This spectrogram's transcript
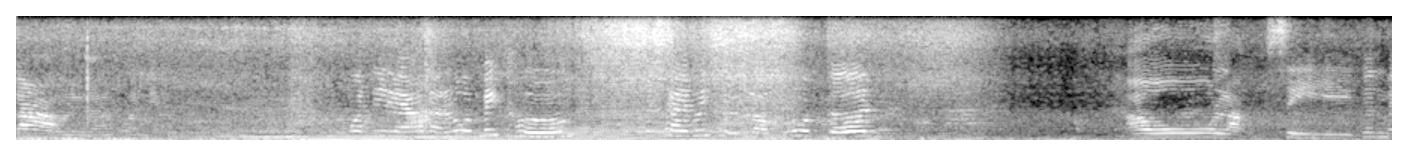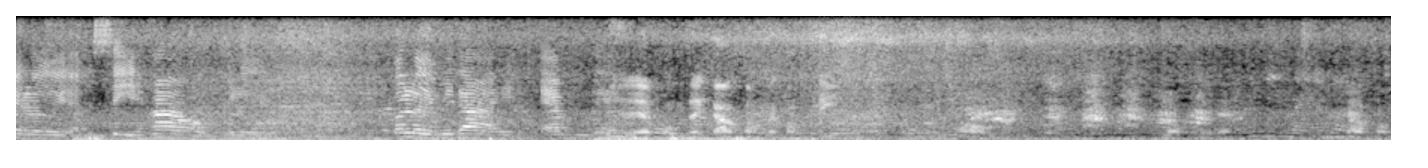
เก้าเลยนะวันเนี้ยวันที่แล้วนะรูดไม่ถึงไม่ใช่ไม่ถึงหรอกรูดเกิน เอาหลักสี่ขึ้นไปเลยอะสี่ห้าหกไปเลย ก็เลยไม่ได้แอมเลย นี่แล้วผมได้เก้าสองและสองสี่ผมชอบบอกเลยนะเก้าสอง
